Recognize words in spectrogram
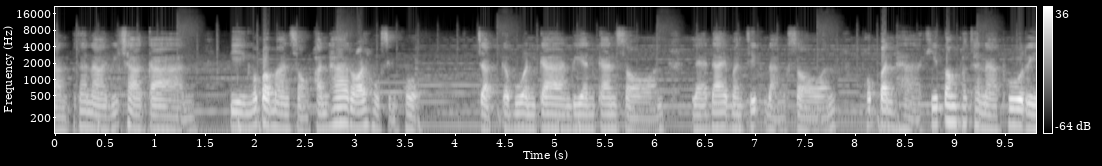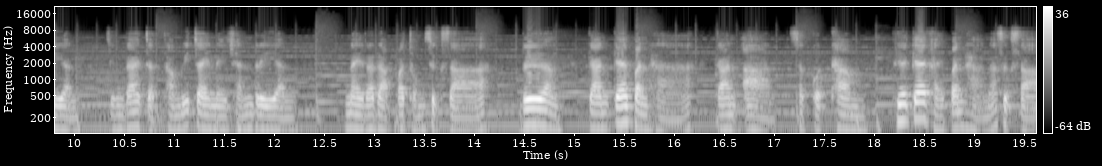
การพัฒนาวิชาการ ปีงบประมาณ 2566 จัดกระบวนการเรียนการสอน และได้บันทึกหลังสอน พบปัญหาที่ต้องพัฒนาผู้เรียน จึงได้จัดทำวิจัยในชั้นเรียน ในระดับประถมศึกษา เรื่องการแก้ปัญหา การอ่าน สะกดคำ เพื่อแก้ไขปัญหานักศึกษา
